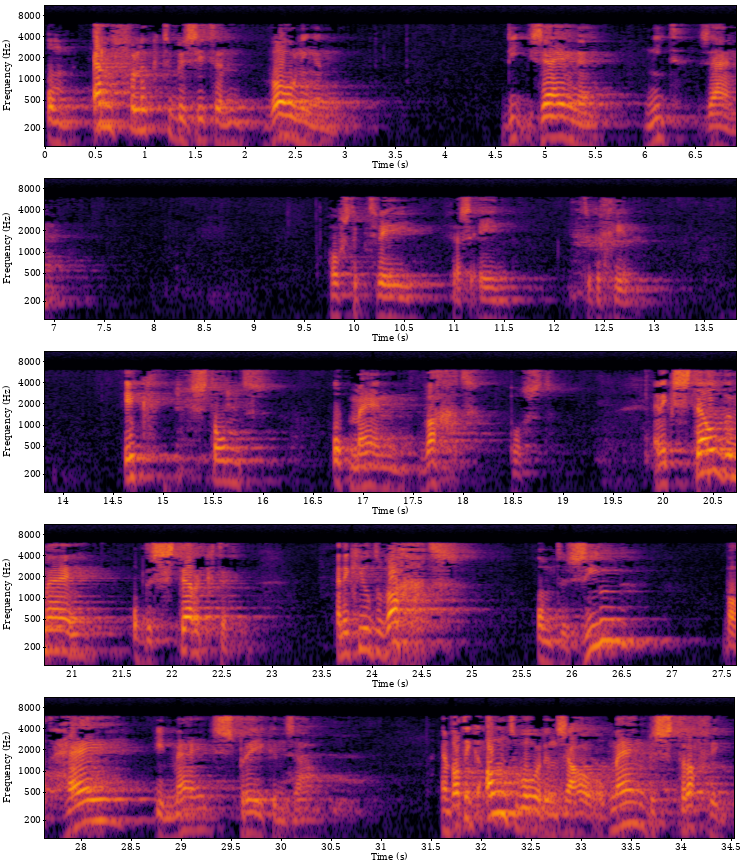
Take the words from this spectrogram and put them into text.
om erfelijk te bezitten woningen die zijne niet zijn. Hoofdstuk 2, vers 1 te begin. Ik stond op mijn wachtpost. En ik stelde mij op de sterkte. En ik hield wacht om te zien wat Hij in mij spreken zou. En wat ik antwoorden zou op mijn bestraffing.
